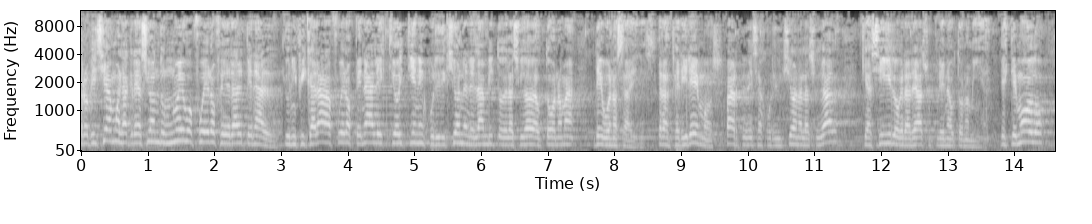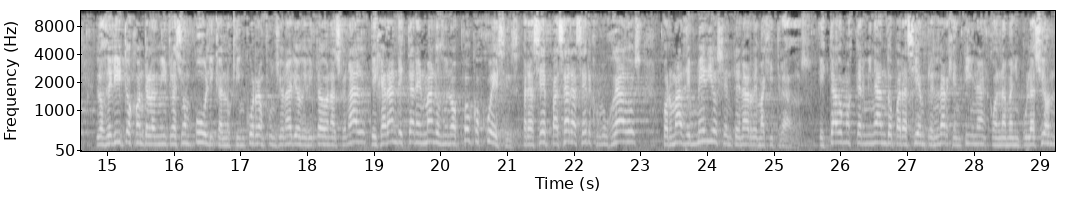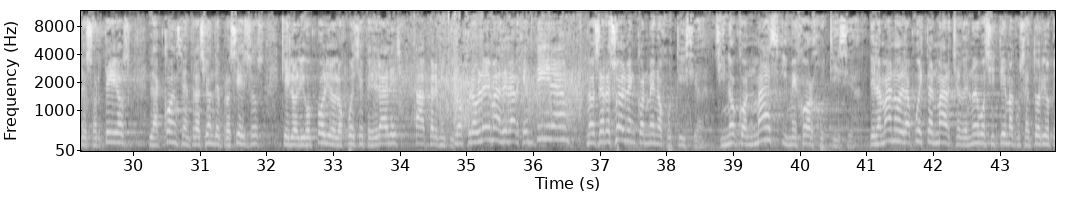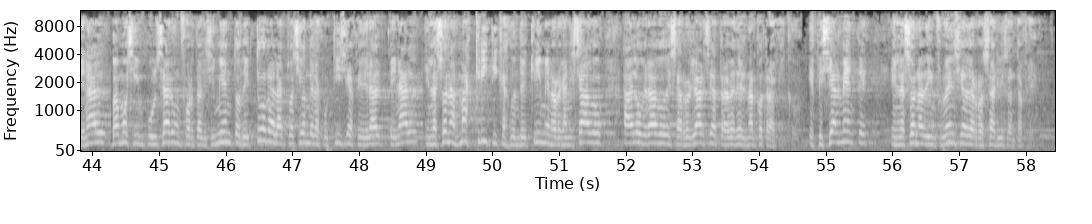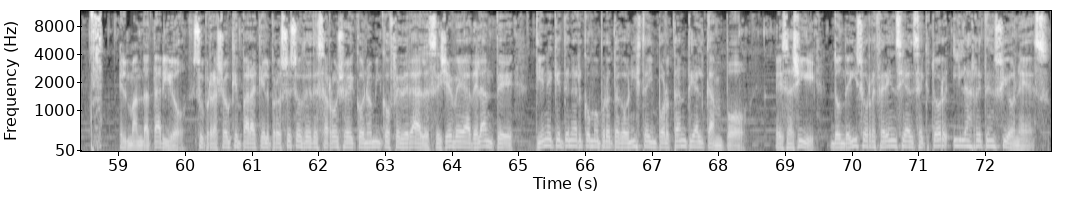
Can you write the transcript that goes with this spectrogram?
Propiciamos la creación de un nuevo fuero federal penal que unificará a fueros penales que hoy tienen jurisdicción en el ámbito de la ciudad autónoma de Buenos Aires. Transferiremos parte de esa jurisdicción a la ciudad que así logrará su plena autonomía. De este modo, los delitos contra la administración pública en los que incurran funcionarios del Estado Nacional dejarán de estar en manos de unos pocos jueces para hacer, pasar a ser juzgados por más de medio centenar de magistrados. Estamos terminando para siempre en la Argentina con la manipulación de sorteos, la concentración de procesos que el oligopolio de los jueces federales ha permitido. Los problemas de la Argentina no se resuelven con menos justicia, sino con más y mejor justicia. De la mano la puesta en marcha del nuevo sistema acusatorio penal, vamos a impulsar un fortalecimiento de toda la actuación de la justicia federal penal en las zonas más críticas donde el crimen organizado ha logrado desarrollarse a través del narcotráfico, especialmente en la zona de influencia de Rosario y Santa Fe. El mandatario subrayó que para que el proceso de desarrollo económico federal se lleve adelante, tiene que tener como protagonista importante al campo, es allí donde hizo referencia al sector y las retenciones.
